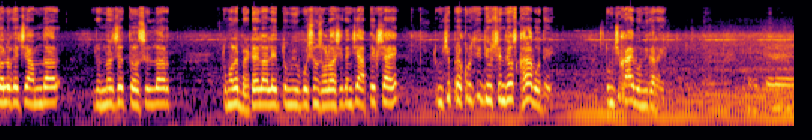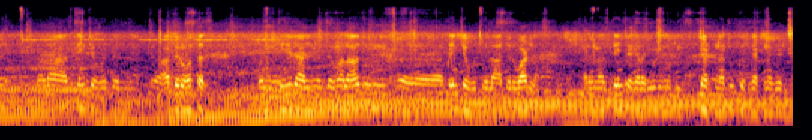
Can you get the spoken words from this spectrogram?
तालुक्याचे आमदार जुन्नरचे तहसीलदार तुम्हाला भेटायला आले तुम्ही उपोषण सोडा अशी त्यांची अपेक्षा आहे. तुमची प्रकृती दिवसेंदिवस खराब होते. तुमची काय भूमिका राहील? तर मला त्यांच्याबद्दल आदर होताच. पण हे झाल्यानंतर मला अजून त्यांच्याबद्दल आदर वाढला. कारण आज त्यांच्या घरात एवढी मोठी घटना दुःखद घटना घडली.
